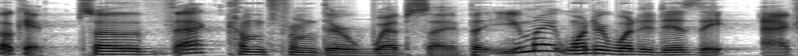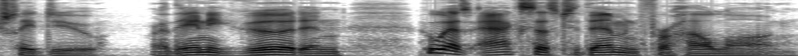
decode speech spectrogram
Okay, so that comes from their website, but you might wonder what it is they actually do. Are they any good and who has access to them and for how long?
